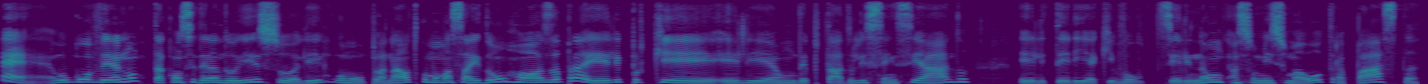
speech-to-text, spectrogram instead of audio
É, o governo está considerando isso ali, como o Planalto, como uma saída honrosa para ele, porque ele é um deputado licenciado, ele teria que, se ele não assumisse uma outra pasta,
